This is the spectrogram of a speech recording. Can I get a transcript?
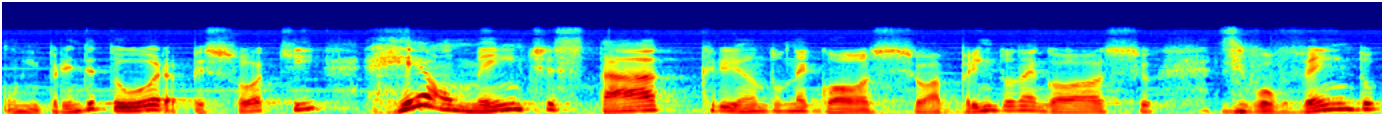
o empreendedor, a pessoa que realmente está criando um negócio, abrindo um negócio, desenvolvendo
